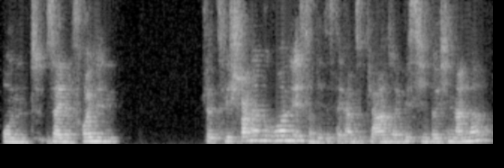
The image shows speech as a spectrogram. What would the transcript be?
und seine Freundin plötzlich schwanger geworden ist und jetzt ist der ganze Plan so ein bisschen durcheinander.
